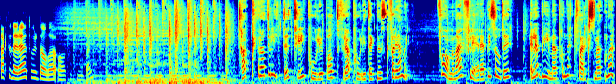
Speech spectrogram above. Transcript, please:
Takk til dere, Tor Dale og Kristine Berg. Takk for at du lyttet til Polipod fra Politeknisk forening. Få med deg flere episoder, eller bli med på nettverksmøtene,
